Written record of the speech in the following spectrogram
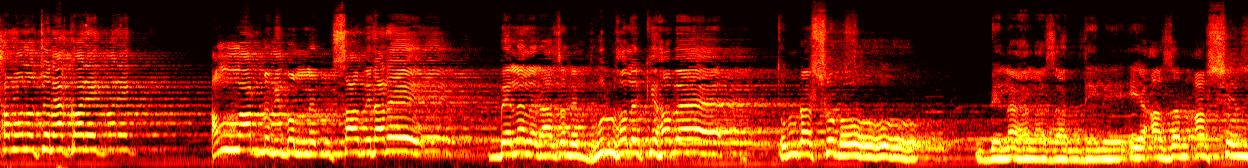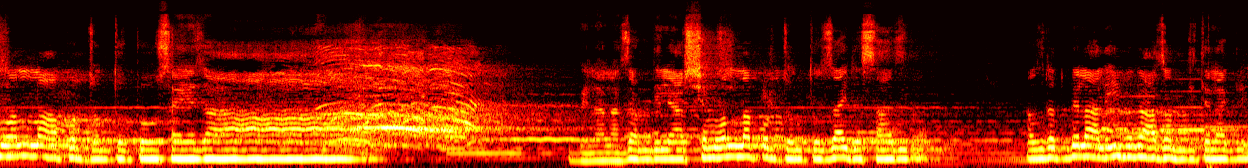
সমালোচনা করে। আল্লাহ নবী বললেন সাহাবিরা রে বেলালের আজানে ভুল হলে কি হবে? তোমরা শোনো, বেলাল আজান দিলে এ আজান আসে মোয়াল্লাহ পর্যন্ত পৌঁছায় যায়। বেলাল আজান দিলে আসে মোল্লা পর্যন্ত যাই রে সাহাবিরা হজরত বেলাল এইভাবে আজান দিতে লাগলে,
